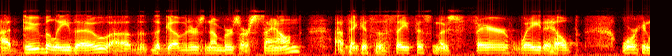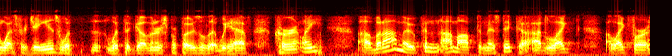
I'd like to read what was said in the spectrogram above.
I do believe, though, uh, the, the governor's numbers are sound. I think it's the safest, most fair way to help working West Virginians with the, with the governor's proposal that we have currently. Uh, but I'm open. I'm optimistic. Uh, I'd like I like for our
